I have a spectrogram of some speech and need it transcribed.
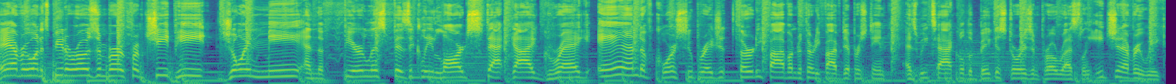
Hey everyone, it's Peter Rosenberg from Cheap Heat. Join me and the fearless, physically large stat guy Greg, and of course, Super Agent 35 under 35 Dipperstein as we tackle the biggest stories in pro wrestling each and every week.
